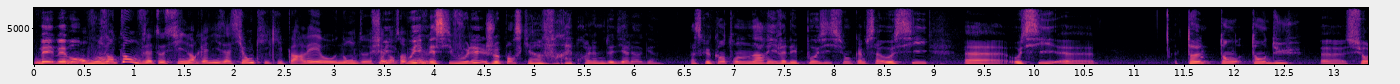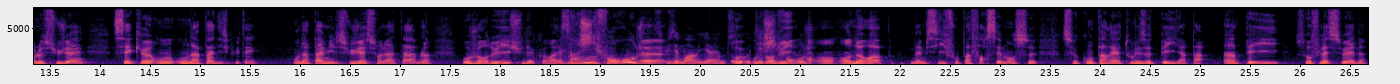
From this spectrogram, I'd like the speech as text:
mais, mais, bon, on vous entend. Vous êtes aussi une organisation qui, qui parlait au nom de chefs oui, d'entreprise. Oui, mais si vous voulez, je pense qu'il y a un vrai problème de dialogue. Parce que quand on arrive à des positions comme ça aussi, euh, aussi euh, tendues euh, sur le sujet, c'est qu'on n'a pas discuté on n'a pas mis le sujet sur la table. Aujourd'hui, je suis d'accord avec vous. C'est un chiffon rouge, euh, excusez-moi, il y a un petit côté chiffon rouge. En, en, Europe, même s'il ne faut pas forcément se, comparer à tous les autres pays, il n'y a pas un pays, sauf la Suède,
